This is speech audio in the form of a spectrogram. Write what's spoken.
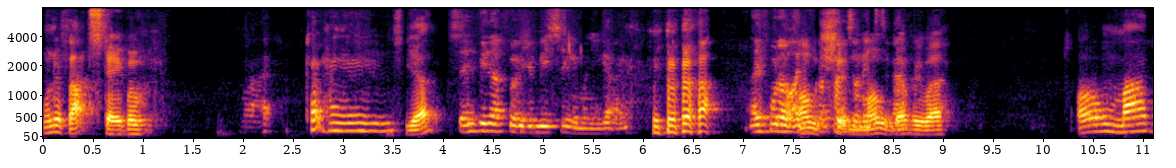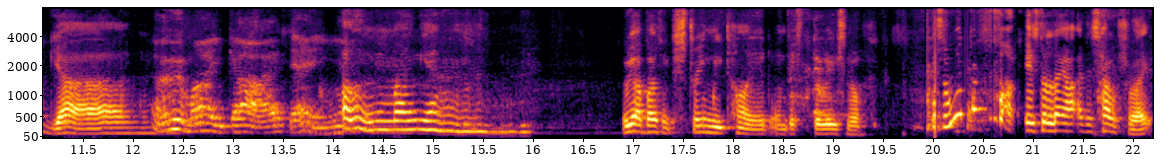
Wonder if that's stable. Right. Coat hangers. Yeah. Send me that footage of me singing when you're going. I just wanna, I just oh shit, post on mold Instagram. everywhere. Oh my god. Oh my god, dang. Oh my god. We are both extremely tired and just delusional. So what the fuck is the layout of this house, right?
